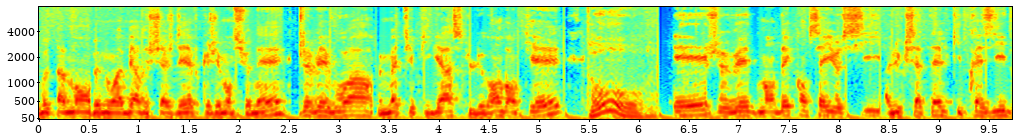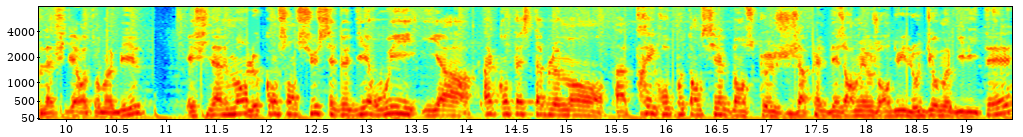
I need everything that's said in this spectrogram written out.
notamment Benoît Habert de chez HDF que j'ai mentionné. Je vais voir Mathieu Pigas, le grand banquier, Oh et je vais demander conseil aussi à Luc Châtel qui préside la filière automobile. Et finalement, le consensus, c'est de dire oui, il y a incontestablement un très gros potentiel dans ce que j'appelle désormais aujourd'hui l'audiomobilité.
